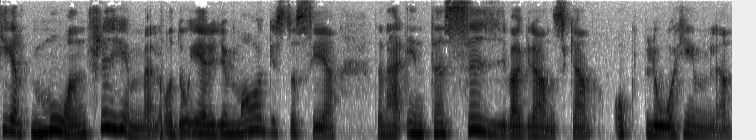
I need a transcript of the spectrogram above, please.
helt molnfri himmel och då är det ju magiskt att se den här intensiva grönskan och blå himlen.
